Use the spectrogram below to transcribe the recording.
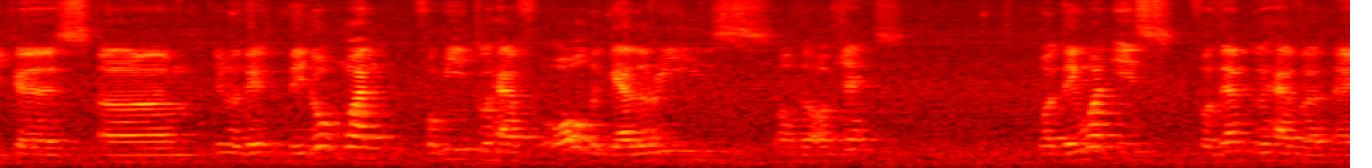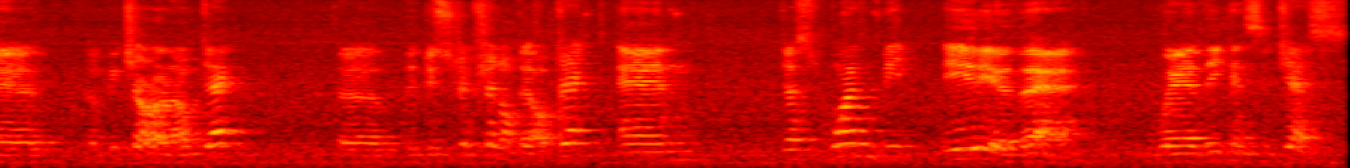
Because um, you know they, they don't want for me to have all the galleries of the objects. What they want is for them to have a, a, a picture of an object, uh, the description of the object, and just one bit area there where they can suggest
